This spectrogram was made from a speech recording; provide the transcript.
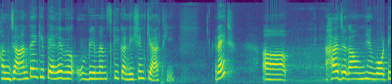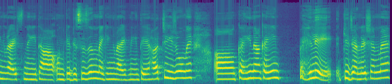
हम जानते हैं कि पहले वीमेंस की कंडीशन क्या थी राइट हर जगह उन्हें वोटिंग राइट्स नहीं था उनके डिसीज़न मेकिंग राइट नहीं थे हर चीज़ों में uh, कहीं ना कहीं पहले की जनरेशन में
